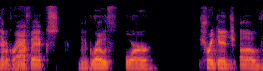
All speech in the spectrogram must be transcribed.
demographics, the growth or shrinkage of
